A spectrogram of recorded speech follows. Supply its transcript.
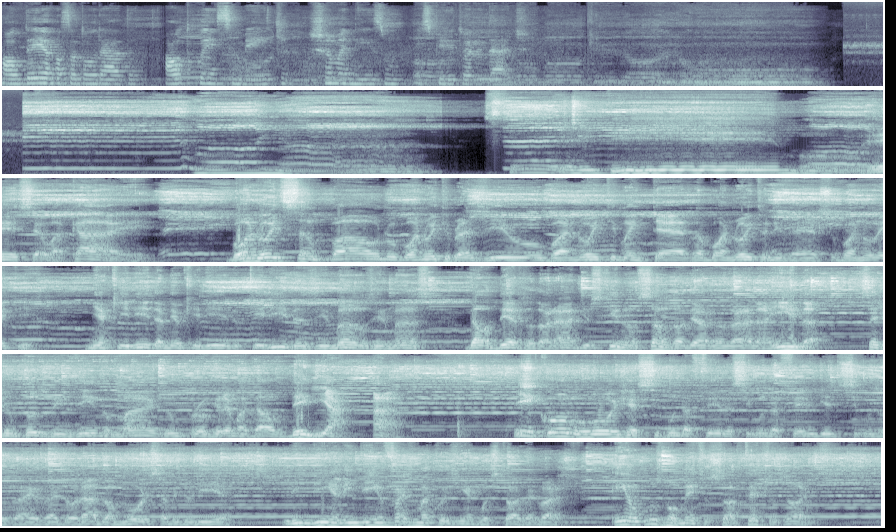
Aldeia Rosa Dourada, autoconhecimento, xamanismo, espiritualidade. Esse é o Acai. Boa noite, São Paulo. Boa noite, Brasil. Boa noite, Mãe Terra. Boa noite, Universo. Boa noite, minha querida, meu querido, queridas irmãos e irmãs da Aldeia Dourada e os que não são da Aldeia Dourada ainda. Sejam todos bem-vindos a mais um programa da Aldeia. Ah. E como hoje é segunda-feira, segunda-feira, dia de segundo raio, raio dourado, amor, sabedoria. Lindinha, lindinha, faz uma coisinha gostosa agora. Em alguns momentos só feche os olhos,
